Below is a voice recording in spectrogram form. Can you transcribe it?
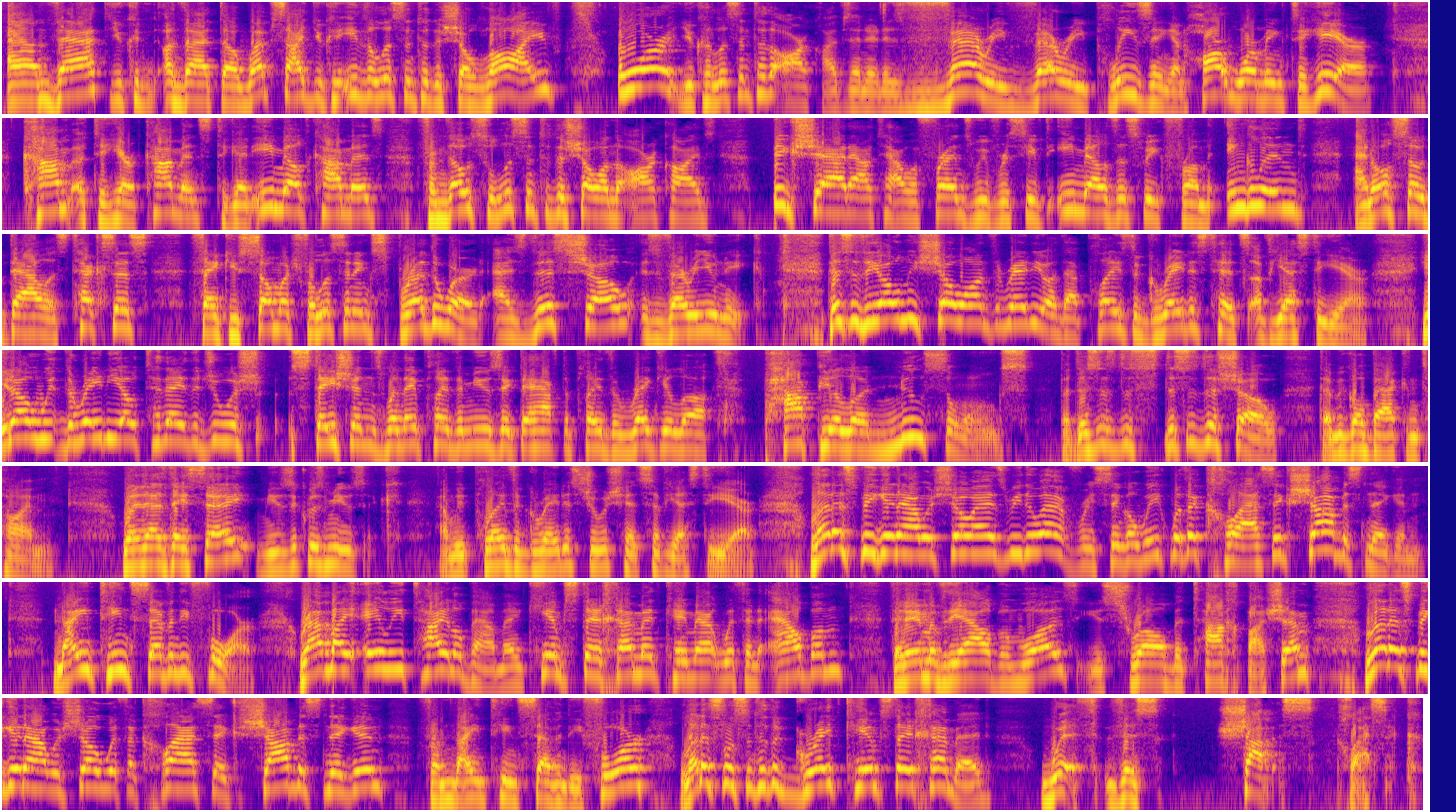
and that you can on that uh, website you can either listen to the show live or you can listen to the archives and it is very very pleasing and heartwarming to hear com- to hear comments to get emailed comments from those who listen to the show on the archives Big shout out to our friends. We've received emails this week from England and also Dallas, Texas. Thank you so much for listening. Spread the word as this show is very unique. This is the only show on the radio that plays the greatest hits of yesteryear. You know, the radio today, the Jewish stations, when they play the music, they have to play the regular, popular new songs. But this is the, this is the show that we go back in time. When, as they say, music was music and we play the greatest Jewish hits of yesteryear. Let us begin our show as we do every single week with a classic Shabbos Niggin. 1974, Rabbi Eli Teitelbaum and Kim Stechemed came out with an album. The name of the album was Yisrael Betach Bashem. Let us begin our show with a classic Shabbos Niggin from 1974. Let us listen to the great Kim Stechemed with this Shabbos classic.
